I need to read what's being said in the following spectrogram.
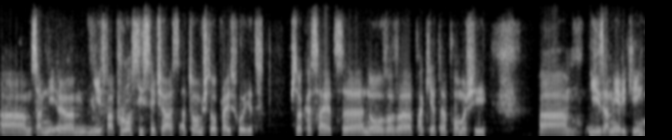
эм, эм, есть вопросы сейчас о том, что происходит, что касается нового пакета помощи из Америки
